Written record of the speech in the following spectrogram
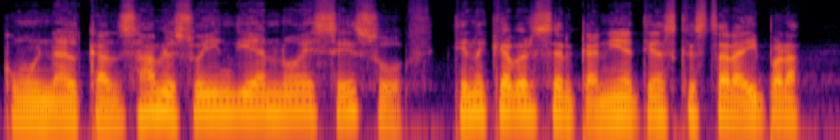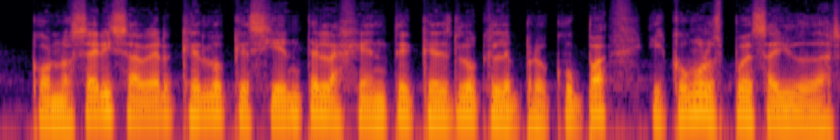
como inalcanzables. Hoy en día no es eso. Tiene que haber cercanía, tienes que estar ahí para conocer y saber qué es lo que siente la gente, qué es lo que le preocupa y cómo los puedes ayudar.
